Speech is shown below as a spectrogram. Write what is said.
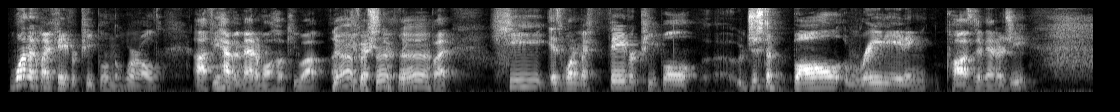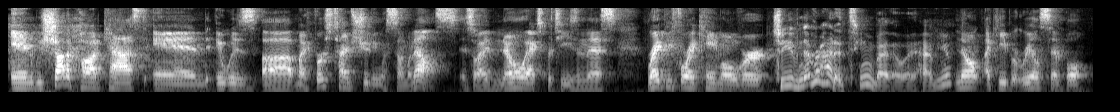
one of my favorite people in the world. Uh, if you haven't met him, I'll hook you up. Uh, Yeah, you for guys should do sure, yeah. But he is one of my favorite people, uh, just a ball radiating positive energy and we shot a podcast and it was uh, my first time shooting with someone else and so i had no expertise in this right before i came over So you've never had a team, by the way, have you? no i keep it real simple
